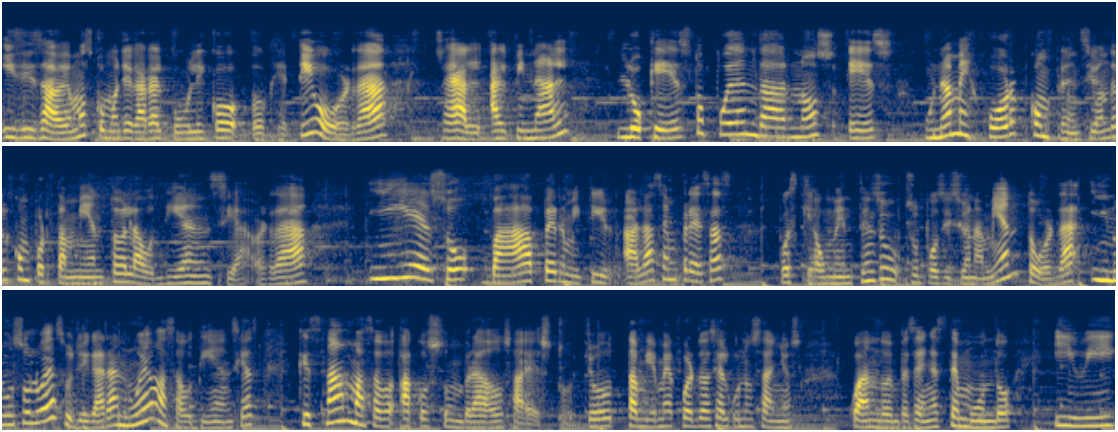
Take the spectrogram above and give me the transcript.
y si sabemos cómo llegar al público objetivo, ¿verdad? O sea, al, final lo que esto puede darnos es una mejor comprensión del comportamiento de la audiencia, ¿verdad? Y eso va a permitir a las empresas pues que aumenten su, posicionamiento, ¿verdad? Y no solo eso, llegar a nuevas audiencias que están más acostumbrados a esto. Yo también me acuerdo hace algunos años cuando empecé en este mundo y vi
